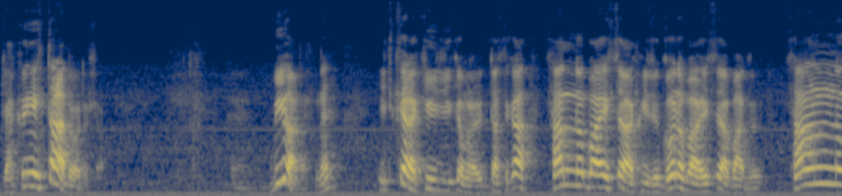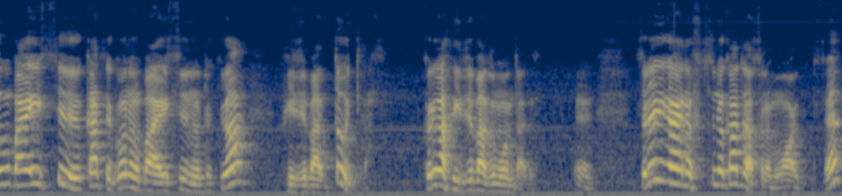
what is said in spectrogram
逆にしたらどうでしょう。B はですね、1から99まで打ったすが、3の倍数はフィズ、5の倍数はバズ。3の倍数かつ5の倍数の時はフィズバズと打ってます。これがフィズバズ問題です。えー、それ以外の普通の数はそのままですね。はい、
